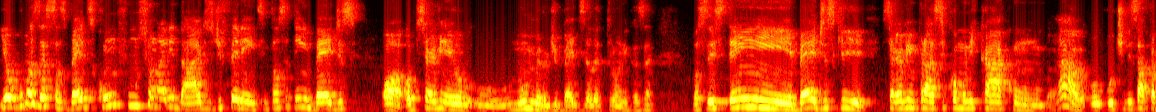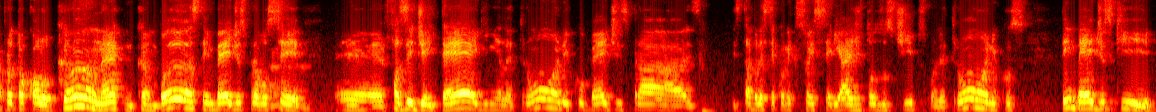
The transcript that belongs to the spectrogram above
e algumas dessas badges com funcionalidades diferentes. Então você tem badges, ó, observem aí o, o número de badges eletrônicas, né? Vocês têm badges que servem para se comunicar com, ah, utilizar para protocolo CAN, né, com CAN bus, tem badges para você uhum. é, fazer JTAG em eletrônico, badges para estabelecer conexões seriais de todos os tipos com eletrônicos, tem badges que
